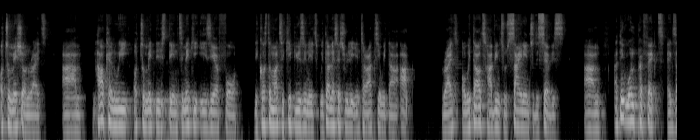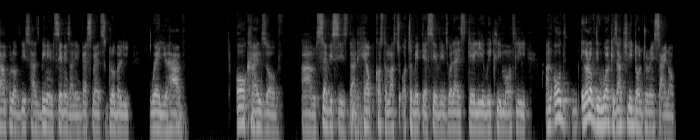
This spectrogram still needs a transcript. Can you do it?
automation, right? Um, how can we automate this thing to make it easier for the customer to keep using it without necessarily interacting with our app, right? Or without having to sign into the service. Um, I think one perfect example of this has been in savings and investments globally, where you have all kinds of um, services that help customers to automate their savings, whether it's daily, weekly, monthly, and all the, a lot of the work is actually done during sign up,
